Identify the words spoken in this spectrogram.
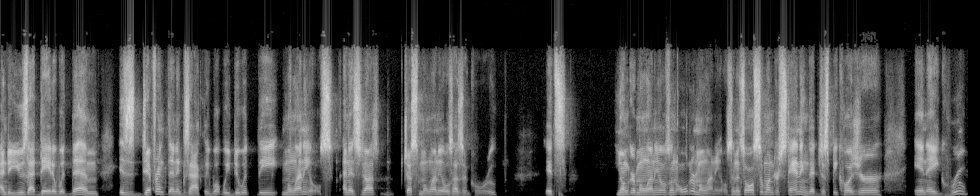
and to use that data with them is different than exactly what we do with the millennials. And it's not just millennials as a group. It's younger millennials and older millennials. And it's also understanding that just because you're in a group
